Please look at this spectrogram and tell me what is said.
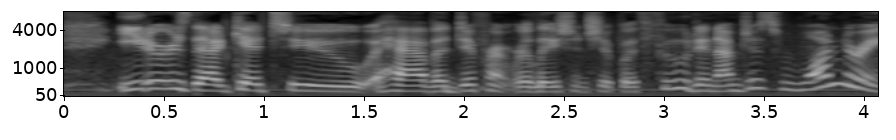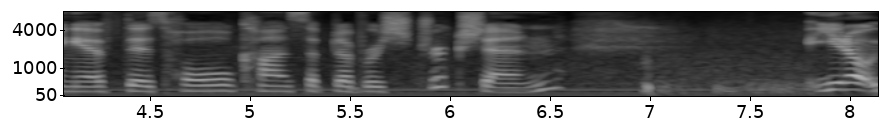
eaters that get to have a different relationship with food. And I'm just wondering if this whole concept of restriction, you know,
